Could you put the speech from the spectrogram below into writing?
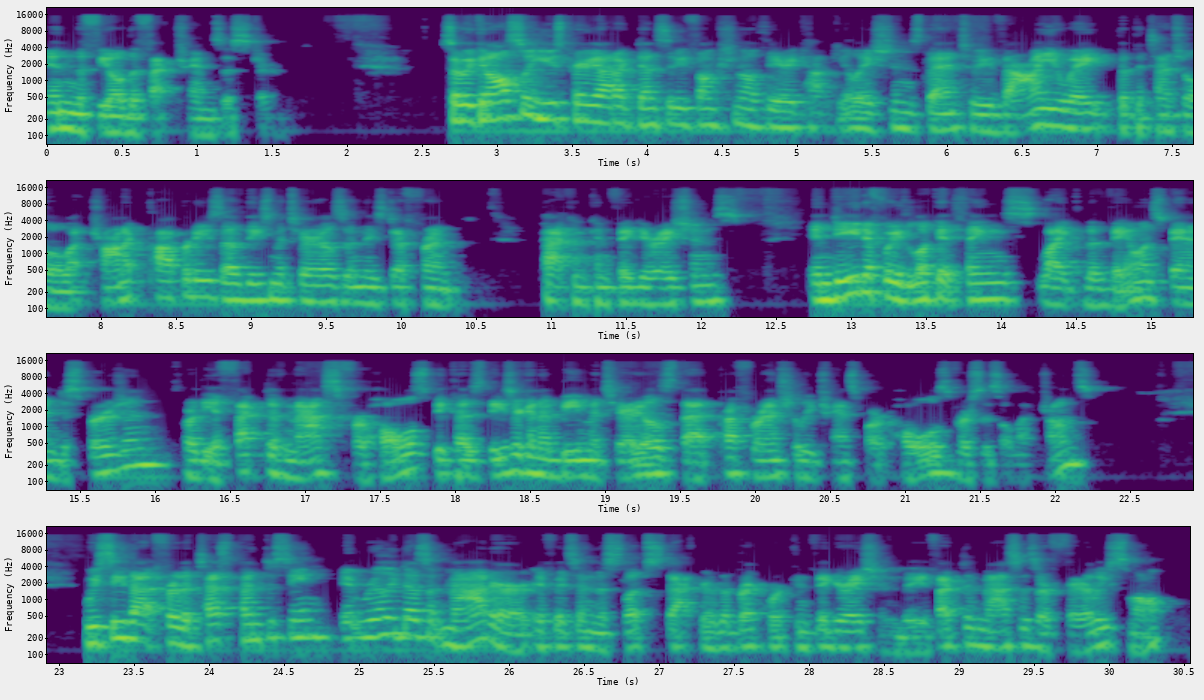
in the field effect transistor. So we can also use periodic density functional theory calculations then to evaluate the potential electronic properties of these materials in these different packing configurations. Indeed, if we look at things like the valence band dispersion or the effective mass for holes, because these are going to be materials that preferentially transport holes versus electrons, we see that for the TES pentacene, it really doesn't matter if it's in the slip stack or the brickwork configuration. The effective masses are fairly small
